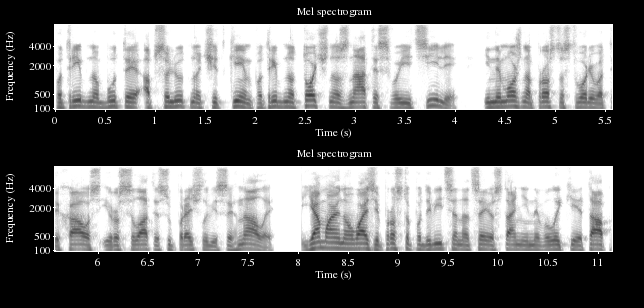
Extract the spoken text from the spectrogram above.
потрібно бути абсолютно чітким, потрібно точно знати свої цілі, і не можна просто створювати хаос і розсилати суперечливі сигнали. Я маю на увазі, просто подивіться на цей останній невеликий етап.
